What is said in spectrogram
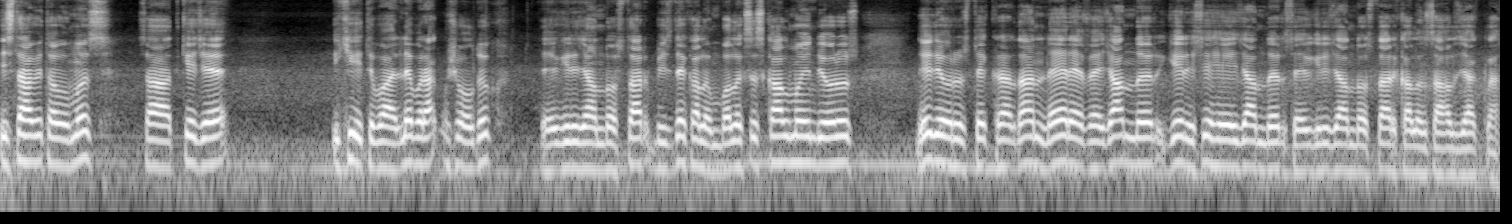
istavrit avımız saat gece 2 itibariyle bırakmış olduk. Sevgili can dostlar bizde kalın balıksız kalmayın diyoruz. Ne diyoruz tekrardan? LRF candır, gerisi heyecandır. Sevgili can dostlar kalın sağlıcakla.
